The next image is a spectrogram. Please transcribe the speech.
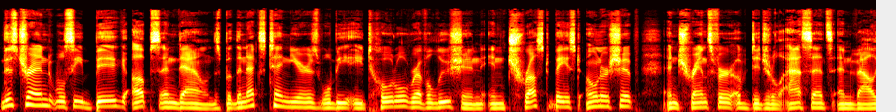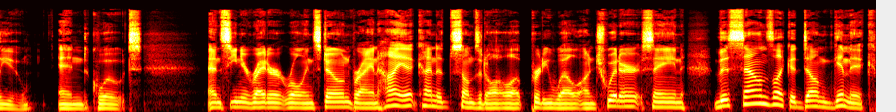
This trend will see big ups and downs, but the next 10 years will be a total revolution in trust based ownership and transfer of digital assets and value. End quote. And senior writer at Rolling Stone, Brian Hiatt, kind of sums it all up pretty well on Twitter, saying, This sounds like a dumb gimmick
